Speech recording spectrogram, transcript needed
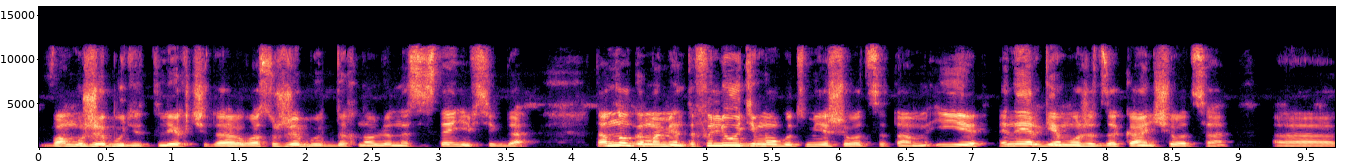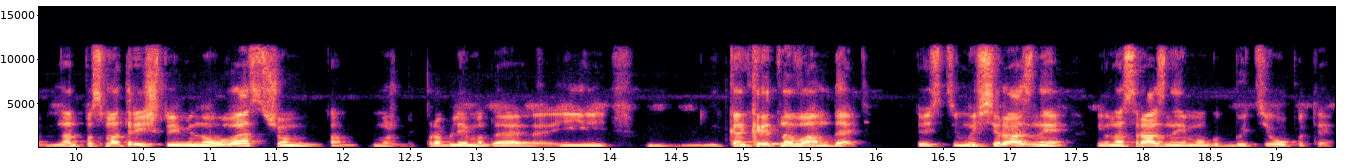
вам уже будет легче, да, у вас уже будет вдохновленное состояние всегда. Там много моментов, и люди могут вмешиваться, там, и энергия может заканчиваться. А, надо посмотреть, что именно у вас, в чем там, может быть, проблема, да, и конкретно вам дать. То есть мы все разные, и у нас разные могут быть опыты,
